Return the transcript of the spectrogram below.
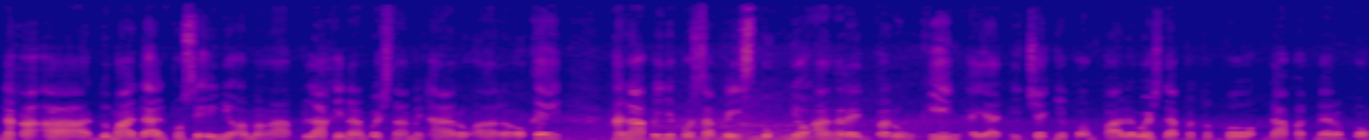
naka, ah, dumadaan po sa inyo ang mga lucky numbers namin araw-araw. Okay? Hanapin niyo po sa Facebook nyo ang Red Parungkin. Ayan, i-check niyo po ang followers. Dapat po, po dapat meron pong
